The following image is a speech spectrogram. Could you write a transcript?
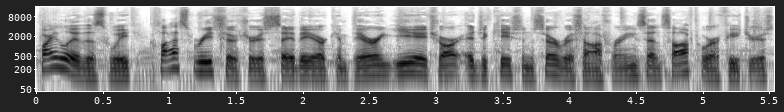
Finally, this week, KLAS researchers say they are comparing EHR education service offerings and software features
